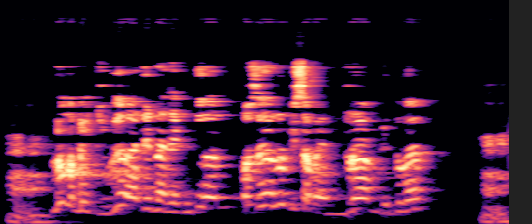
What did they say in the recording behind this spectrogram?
Heeh. lu ngeband juga ada nanya gitu kan maksudnya lu bisa main drum gitu kan Heeh.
